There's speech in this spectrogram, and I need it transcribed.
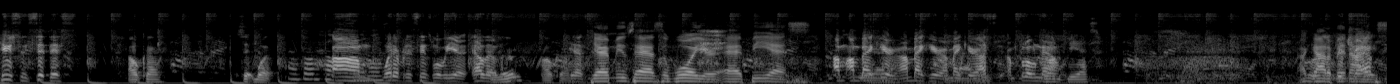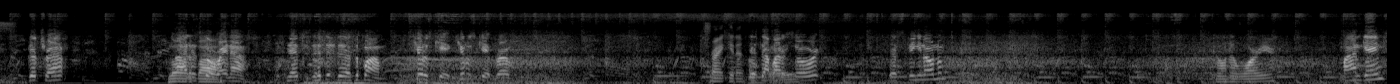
Houston, sit this. Okay. Sit what? I go help Um, whatever this is, where we at. LM. LM? Okay. Yes. Gamus has a warrior at BS. I'm, I'm back Yeah. here. I'm back here. I'm back here. I, am floating down. BS. I got him Good in trap. ice. Good trap. Blowing Alright, him let's go right now. There's, there's, there's a bomb. Kill this kid. Kill this kid, bro. Tranking him. There's that by the Okay. sword. They're speaking on him. Going to warrior. Mind games.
